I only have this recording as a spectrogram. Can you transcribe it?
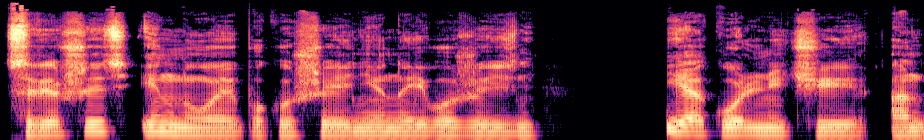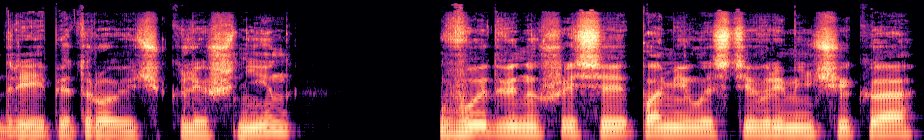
совершить иное покушение на его жизнь, и окольничий Андрей Петрович Клешнин, выдвинувшийся по милости временщика,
